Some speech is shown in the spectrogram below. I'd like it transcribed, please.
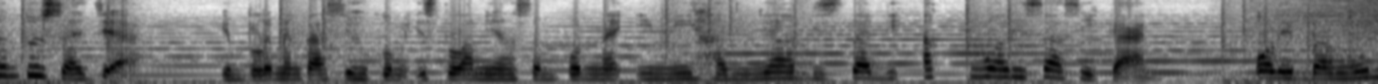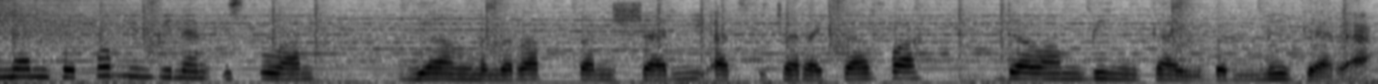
Tentu saja, implementasi hukum Islam yang sempurna ini hanya bisa diaktualisasikan oleh bangunan kepemimpinan Islam yang menerapkan syariat secara kafah dalam bingkai bernegara.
